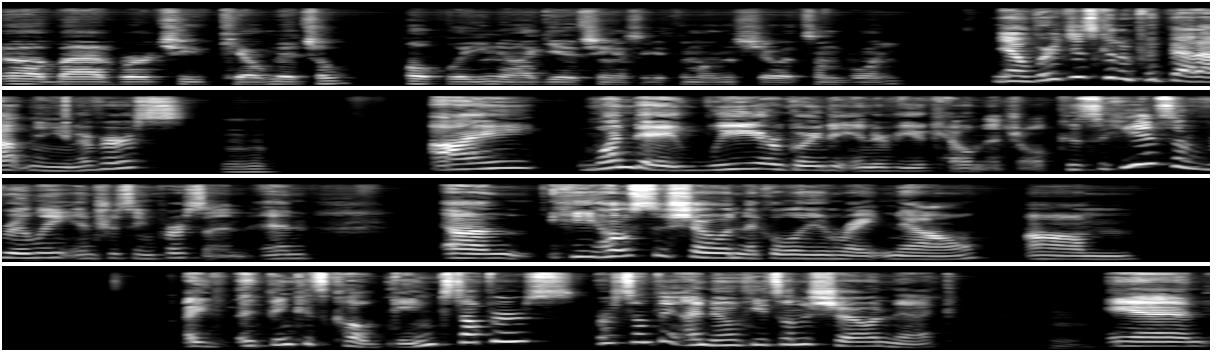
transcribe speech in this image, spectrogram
uh, by virtue, Kel Mitchell. Hopefully, you know, I get a chance to get them on the show at some point. Now, we're just to put that out in the universe. Mhm. I, one day, we are going to interview Kel Mitchell because he is a really interesting person. And um, he hosts a show on Nickelodeon right now. Um, I, I think it's called Game Stoppers or something. I know he's on the show on Nick. Hmm. And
